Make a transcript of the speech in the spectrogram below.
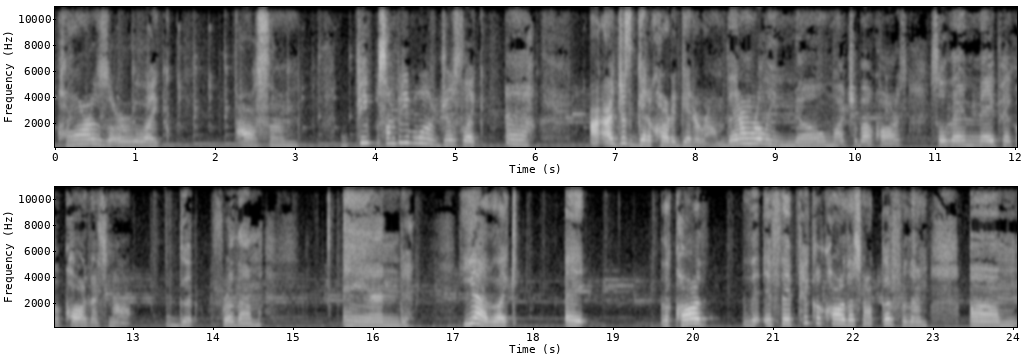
cars are like awesome. People, some people are just like, eh. I, I just get a car to get around. They don't really know much about cars, so they may pick a car that's not good for them. And yeah, like a the car. If they pick a car that's not good for them, um,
